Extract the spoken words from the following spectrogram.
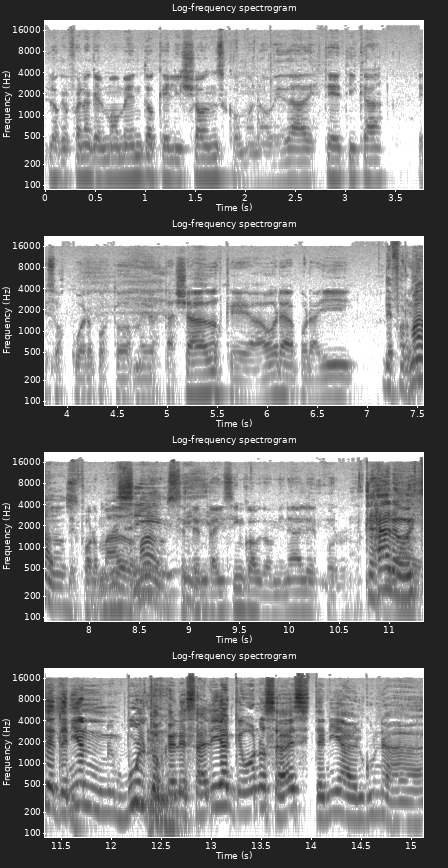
Lo que fue en aquel momento Kelly Jones como novedad estética, esos cuerpos todos medio estallados, que ahora por ahí... Deformados. Deformados, 75 abdominales por... Claro, viste, tenían bultos que le salían que vos no sabés si tenía alguna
